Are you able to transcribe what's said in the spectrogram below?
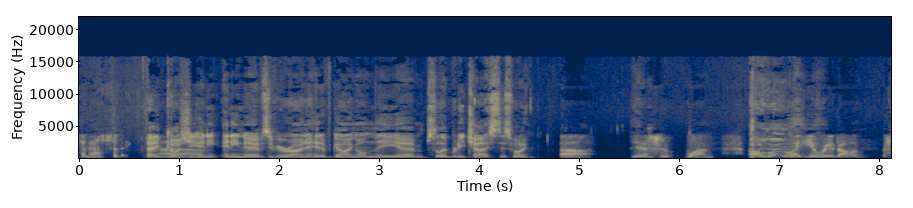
tenacity. Hey, Koshi, um, any any nerves of your own ahead of going on the um, celebrity chase this week? Oh, yes, one. I'll let you in on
